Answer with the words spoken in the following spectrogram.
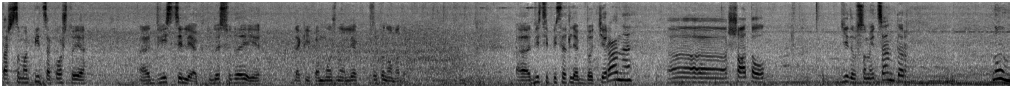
та ж сама піца коштує е, 200 лек. Туди-сюди і декілька можна лек зекономити. Е, 250 лек до Тірани е, шаттл. Їде в самий центр. Ну,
